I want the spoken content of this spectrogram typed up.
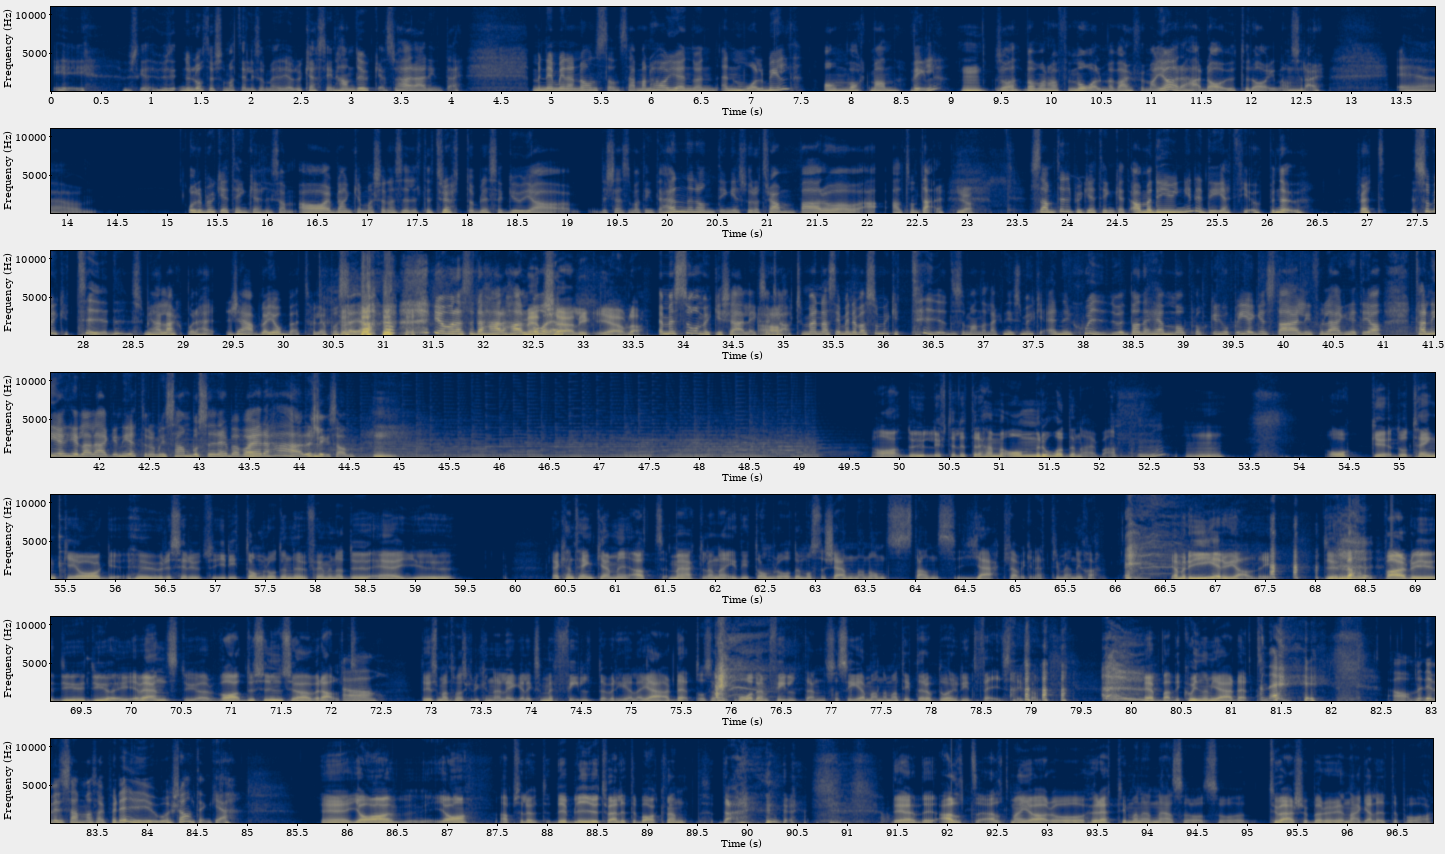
eh, Hur ska, hur, nu låter det som att jag liksom är redo att kasta in handduken, så här är det inte. Men jag menar någonstans, så här, man har ju ändå en, en målbild om vart man vill. Mm. Så, Mm. Vad man har för mål med varför man gör det här dag ut och dag in och Mm. sådär. Eh, och då brukar jag tänka att liksom, ja, ibland kan man känna sig lite trött och bli så gud jag, det känns som att det inte händer någonting, jag står och trampar och allt sånt där. Ja. Samtidigt brukar jag tänka att ja, men det är ju ingen idé att ge upp nu. För att så mycket tid som jag har lagt på det här jävla jobbet, höll jag på att säga. ja men alltså det här Med halvåret. kärlek, jävla. Ja men så mycket kärlek Ja. såklart. Men alltså jag menar bara så mycket tid som man har lagt ner, så mycket energi. Du vet man är hemma och plockar ihop egen styling för lägenheten. Jag tar ner hela lägenheten och min sambo säger bara vad är det här liksom. Mm. Ja, du lyfter lite det här med områdena Ebba. Mm. Mm. Och eh, då tänker jag, hur ser det ut i ditt område nu? För jag menar, du är ju... Jag kan tänka mig att mäklarna i ditt område måste känna någonstans, jäkla vilken ettrig människa. Ja men du ger ju aldrig. Du lappar, du, du, du gör events, du gör vad, du syns ju överallt. Ja. Det är som att man skulle kunna lägga liksom en filt över hela gärdet, och sen på den filten så ser man när man tittar upp, då är det ditt face liksom. Ebba, the queen of gärdet. Nej. Ja men det är väl samma sak för dig i Djurgårdsstaden tänker jag. Eh, ja, ja, absolut. Det blir ju tyvärr lite bakvänt där. det, det, allt, allt man gör och hur rätt man än är så, så tyvärr så börjar det nagga lite på,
